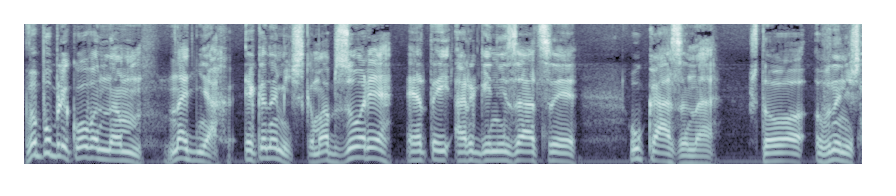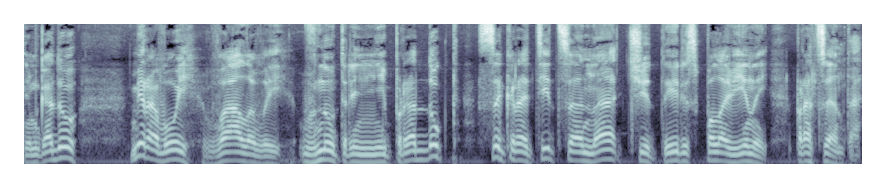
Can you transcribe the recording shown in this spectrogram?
В опубликованном на днях экономическом обзоре этой организации указано, что в нынешнем году мировой валовый внутренний продукт сократится на 4,5%.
